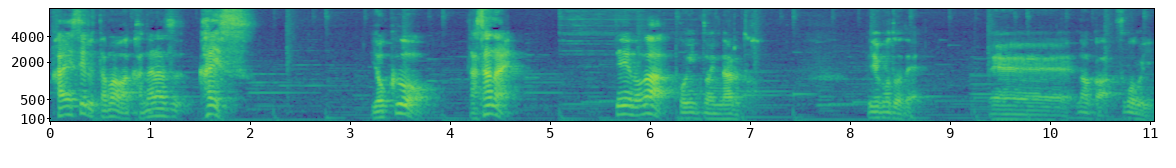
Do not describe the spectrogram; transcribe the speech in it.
返せる球は必ず返す。欲を出さない。っていうのがポイントになるということで、えー、なんかすごい、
